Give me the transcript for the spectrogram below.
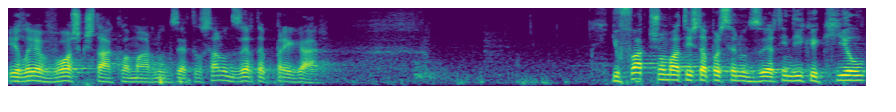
Ele é a voz que está a clamar no deserto. Ele está no deserto a pregar. E o facto de João Batista aparecer no deserto indica que ele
